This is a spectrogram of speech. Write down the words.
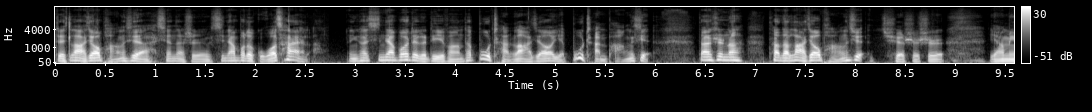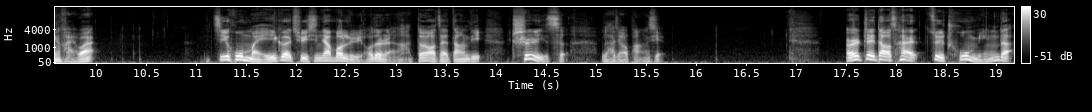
这辣椒螃蟹啊，现在是新加坡的国菜了。你看，新加坡这个地方，它不产辣椒，也不产螃蟹，但是呢，它的辣椒螃蟹确实是扬名海外。几乎每一个去新加坡旅游的人啊，都要在当地吃一次辣椒螃蟹。而这道菜最出名的，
